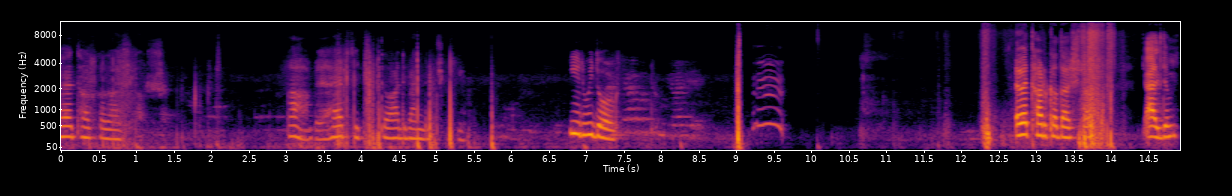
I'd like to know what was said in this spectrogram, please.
Evet arkadaşlar. Ah be hepsi çıktı. Hadi ben de çıkayım. 24. Evet arkadaşlar. Geldim.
